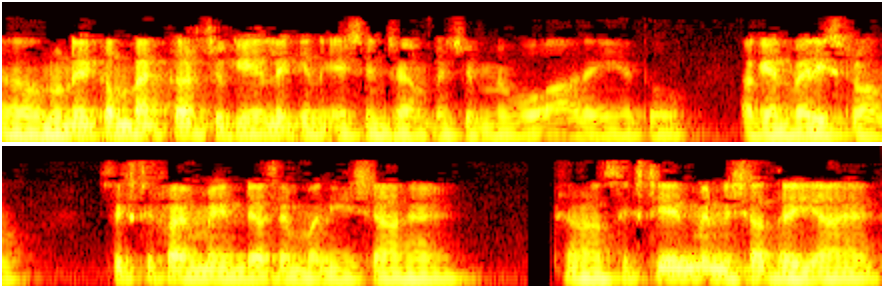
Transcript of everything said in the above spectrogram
उन्होंने कम बैक कर चुकी है, लेकिन एशियन चैंपियनशिप में वो आ रही हैं तो अगेन वेरी स्ट्रांग 65 में इंडिया से मनीषा है 68 में निशा दहिया है,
